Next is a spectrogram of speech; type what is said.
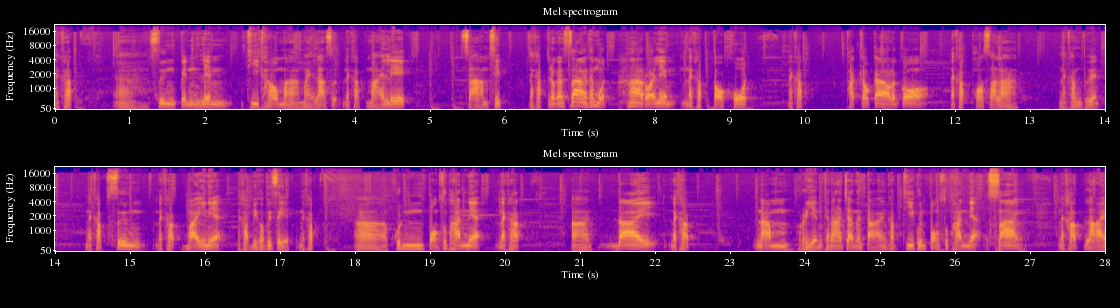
นะครับซึ่งเป็นเล่มที่เข้ามาใหม่ล่าสุดนะครับ หมายเลข 30นะครับจำนวนการสร้างทั้งหมด 500 เล่มนะครับต่อโค้ดนะครับพัด99 แล้วก็นะครับพอศาลานะครับเพื่อนนะครับซึ่งนะครับใบเนี่ยนะครับมีความพิเศษนะครับคุณป๋องสุพรรณเนี่ยนะครับได้นะครับนำเหรียญคณาจารย์ต่างๆครับที่คุณป๋องสุพรรณเนี่ยสร้าง นะครับหลาย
